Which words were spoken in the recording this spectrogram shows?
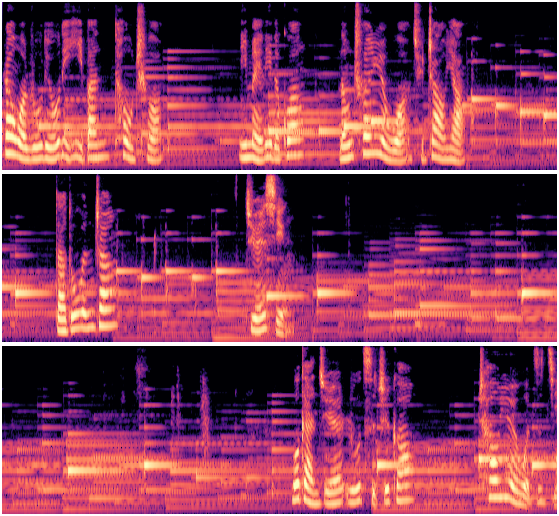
让我如琉璃一般透彻。你美丽的光能穿越我去照耀。导读文章：觉醒。我感觉如此之高，超越我自己。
